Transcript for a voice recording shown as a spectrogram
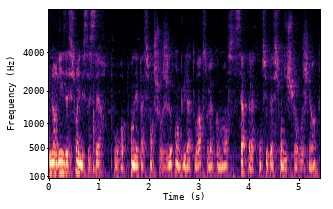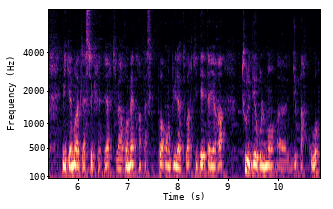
une organisation est nécessaire pour prendre les patients en chirurgie ambulatoire. Cela commence certes à la consultation du chirurgien, mais également avec la secrétaire qui va remettre un passeport ambulatoire qui détaillera tout le déroulement euh, du parcours,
